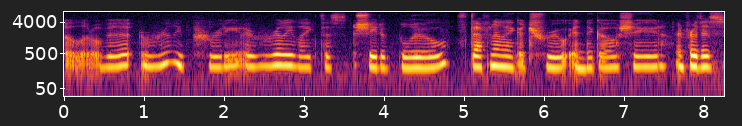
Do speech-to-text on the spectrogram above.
a little bit. Really pretty. I really like this shade of blue. It's definitely like a true indigo shade. And for this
